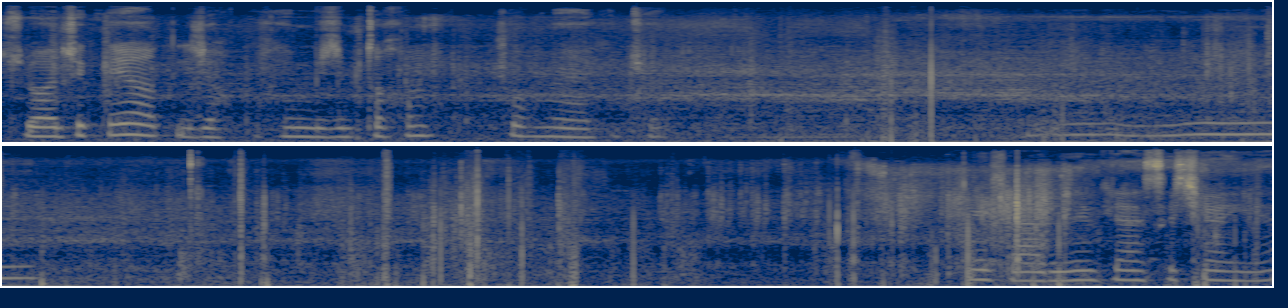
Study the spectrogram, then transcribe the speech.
Şu acık neye atlayacak bakayım bizim takım. Çok merak ediyorum. Neyse bizimkiler seçer ya.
